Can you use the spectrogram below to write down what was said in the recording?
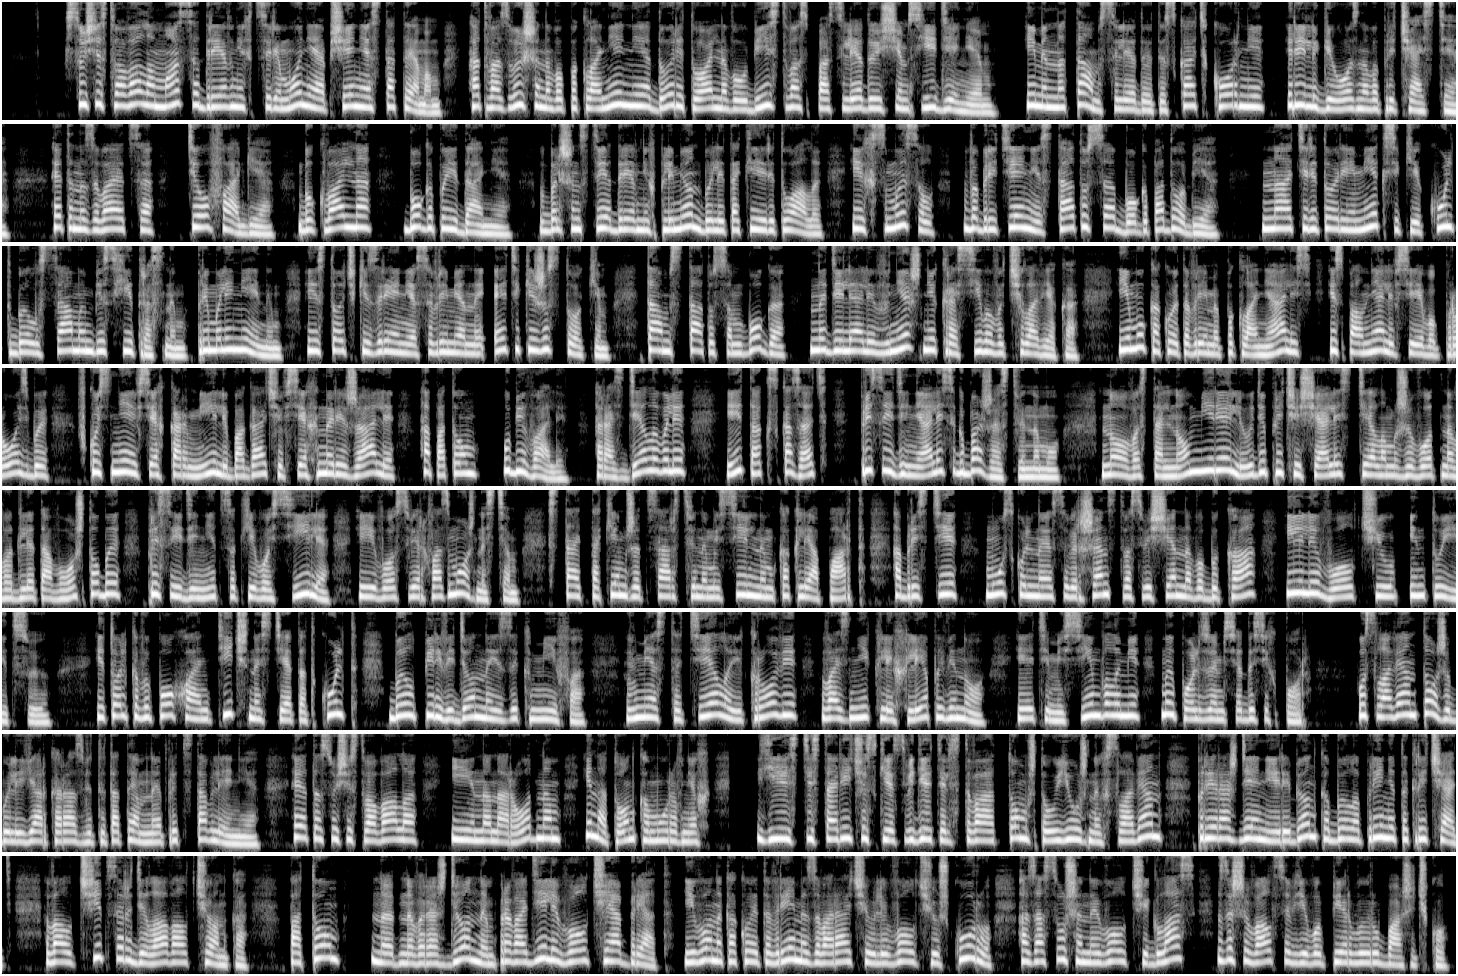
Существовала масса древних церемоний общения с тотемом, от возвышенного поклонения до ритуального убийства с последующим съедением. Именно там следует искать корни религиозного причастия. Это называется теофагия, буквально богопоедание, в большинстве древних племен были такие ритуалы, их смысл в обретении статуса богоподобия. На территории Мексики культ был самым бесхитростным, прямолинейным и с точки зрения современной этики жестоким. Там статусом бога наделяли внешне красивого человека. Ему какое-то время поклонялись, исполняли все его просьбы, вкуснее всех кормили, богаче всех наряжали, а потом убивали разделывали и, так сказать, присоединялись к божественному. Но в остальном мире люди причащались телом животного для того, чтобы присоединиться к его силе и его сверхвозможностям, стать таким же царственным и сильным, как леопард, обрести мускульное совершенство священного быка или волчью интуицию — и только в эпоху античности этот культ был переведен на язык мифа, Вместо тела и крови возникли хлеб и вино, и этими символами мы пользуемся до сих пор. У славян тоже были ярко развиты тотемные представления. Это существовало и на народном, и на тонком уровнях. Есть исторические свидетельства о том, что у южных славян при рождении ребенка было принято кричать «волчица родила волчонка». Потом над новорожденным проводили волчий обряд. Его на какое-то время заворачивали в волчью шкуру, а засушенный волчий глаз зашивался в его первую рубашечку.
